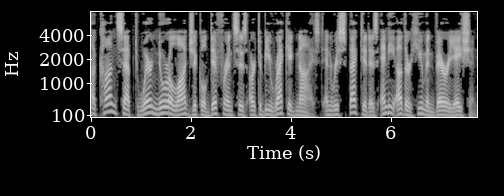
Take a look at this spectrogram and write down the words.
a concept where neurological differences are to be recognized and respected as any other human variation.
